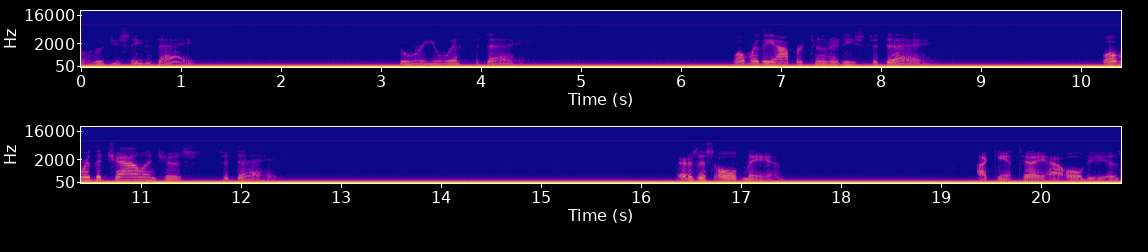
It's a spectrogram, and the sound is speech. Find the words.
Well, who'd you see today? Who were you with today? What were the opportunities today? What were the challenges today? There's this old man I can't tell you how old he is,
